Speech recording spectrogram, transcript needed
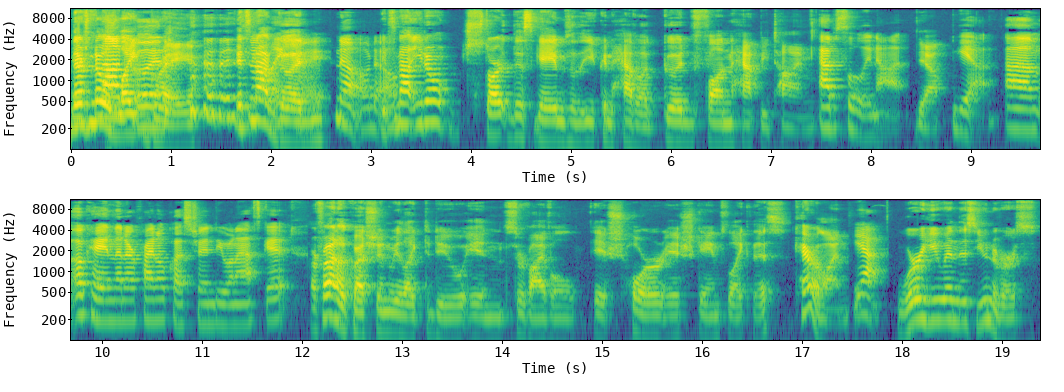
there's It's no light good. gray. it's, It's not light good. gray. No, no. It's not you don't start this game so that you can have a good, fun, happy time. Absolutely not. Yeah. Yeah. Um, okay, and then our final question. Do you want to ask it? Our final question we like to do in survival ish, horror ish games like this. Caroline, Yeah. were you in this universe?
